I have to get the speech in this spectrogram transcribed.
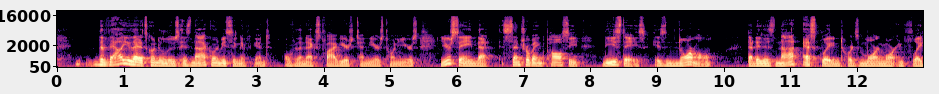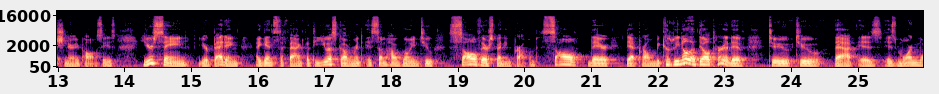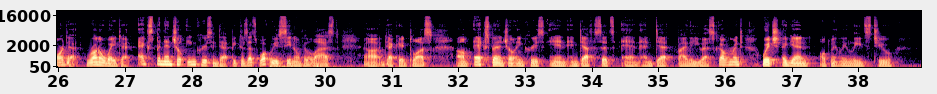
the value that it's going to lose is not going to be significant over the next five years, 10 years, 20 years. You're saying that central bank policy these days is normal that it is not escalating towards more and more inflationary policies, you're saying, you're betting against the fact that the US government is somehow going to solve their spending problem, solve their debt problem, because we know that the alternative to, to that is, is more and more debt, runaway debt, exponential increase in debt, because that's what we've seen over the last uh, decade plus, um, exponential increase in, in deficits and, and debt by the US government, which again ultimately leads to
